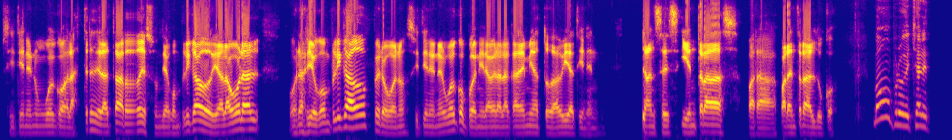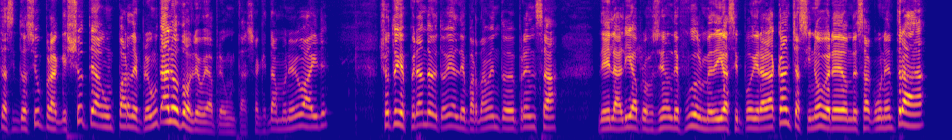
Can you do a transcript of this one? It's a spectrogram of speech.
si tienen un hueco a las 3 de la tarde, es un día complicado, día laboral, horario complicado, pero bueno, si tienen el hueco pueden ir a ver a la academia, todavía tienen chances y entradas para entrar al Duco. Vamos a aprovechar esta situación para que yo te haga un par de preguntas. A los dos le voy a preguntar, ya que estamos en el baile. Yo estoy esperando que todavía el departamento de prensa de la Liga Profesional de Fútbol me diga si puedo ir a la cancha, si no, veré dónde saco una entrada.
